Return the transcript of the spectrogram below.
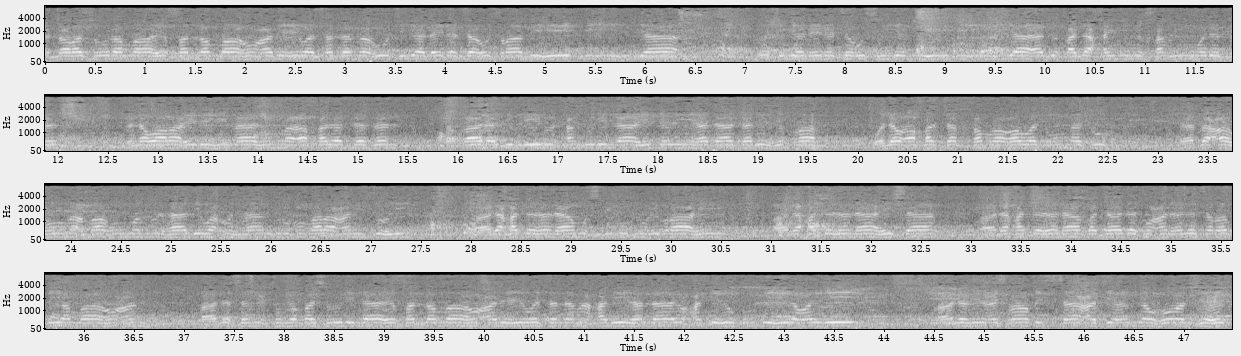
أن رسول الله صلى الله عليه وسلم أوتي ليلة أسرى به إياه أوتي ليلة أسري به إياه بقدحين من خمر ولبن فنظر إليهما ثم أخذ اللبن فقال جبريل الحمد لله الذي هداك للفطرة ولو أخذت الخمر غوت أمته تابعه معمر وابن الهادي وعثمان بن عمر عن الزهري. قال حدثنا مسلم بن إبراهيم قال حدثنا هشام قال حدثنا قتادة عن أنس رضي الله عنه قال سمعت من رسول الله صلى الله عليه وسلم حديثا لا يحدثكم به غيري. قال من أشراط الساعة أن يظهر الجهل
